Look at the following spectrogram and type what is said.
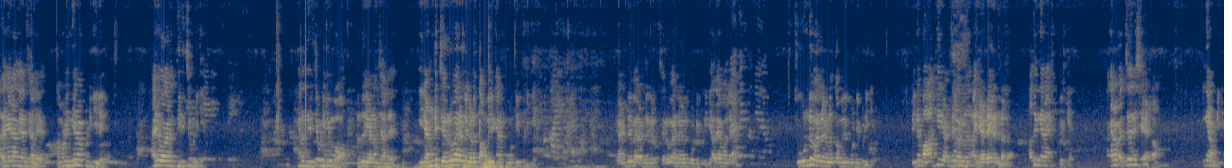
അതെങ്ങനെയാന്ന് വിചാരിച്ചാൽ നമ്മൾ ഇങ്ങനെ പിടിക്കില്ലേ? അതിന് പകരം തിരിച്ചു പിടിക്കാം. ഇങ്ങനെ തിരിച്ചു പിടിക്കുമ്പോൾ എന്ത് ചെയ്യണം വെച്ചാൽ ഈ രണ്ട് ചെറുവിരലുകൾ തമ്മിൽ ഇങ്ങനെ കൂട്ടി പിടിക്കുക രണ്ട് വിരലുകൾ ചെറുവിരലുകൾ കൂട്ടി പിടിക്കുക അതേപോലെ ചൂണ്ട് വിരലുകൾ തമ്മിൽ കൂട്ടി പിടിക്കുക പിന്നെ ബാക്കി രണ്ട് വിരൽ അതിന്റെ ഇടയിലുണ്ടല്ലോ. അതിങ്ങനെ വെക്കുക അങ്ങനെ വെച്ചതിന് ശേഷം ഇങ്ങനെ പിടിക്കാം.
